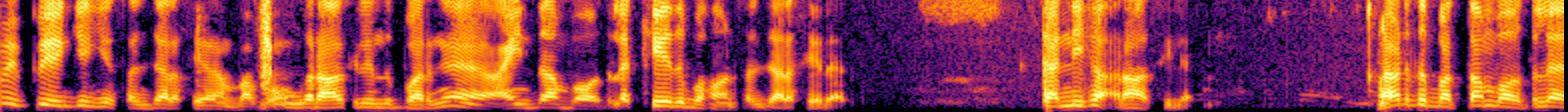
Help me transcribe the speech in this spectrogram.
அமைப்பு எங்கெங்கே சஞ்சாரம் செய்யலாம் பார்ப்போம். உங்கள் ராசிலேருந்து பாருங்க ஐந்தாம் பாவத்தில் கேது பகவான் சஞ்சாரம் செய்கிறார் கன்னிகா ராசியில். அடுத்து பத்தாம் பாவத்தில்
